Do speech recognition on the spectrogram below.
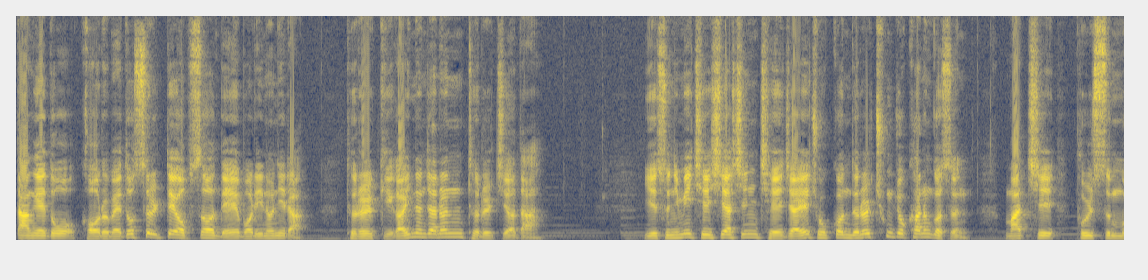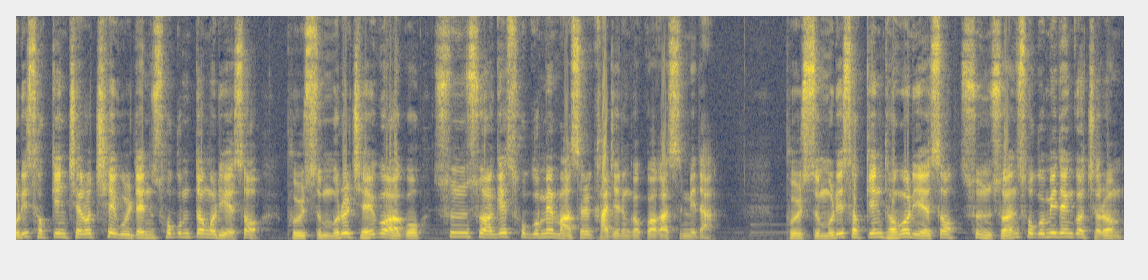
땅에도 거름에도 쓸데없어 내버리느니라. 들을 귀가 있는 자는 들을지어다. 예수님이 제시하신 제자의 조건들을 충족하는 것은 마치 불순물이 섞인 채로 채굴된 소금 덩어리에서 불순물을 제거하고 순수하게 소금의 맛을 가지는 것과 같습니다. 불순물이 섞인 덩어리에서 순수한 소금이 된 것처럼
